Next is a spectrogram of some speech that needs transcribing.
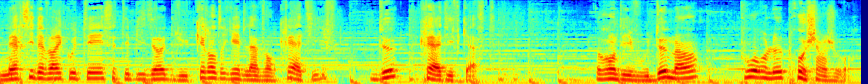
Merci d'avoir écouté cet épisode du calendrier de l'Avent créatif de Creative Cast. Rendez-vous demain pour le prochain jour.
